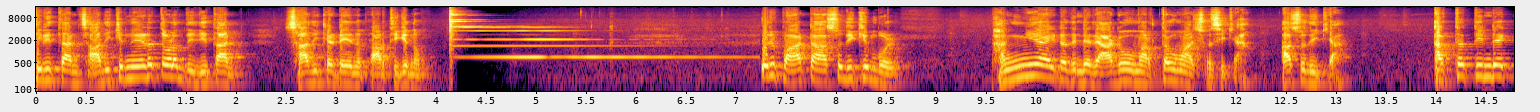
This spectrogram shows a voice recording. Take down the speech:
തിരുത്താൻ സാധിക്കുന്നിടത്തോളം തിരുത്താൻ സാധിക്കട്ടെ എന്ന് പ്രാർത്ഥിക്കുന്നു. ഒരു പാട്ട് ആസ്വദിക്കുമ്പോൾ ഭംഗിയായിട്ട് അതിന്റെ രാഗവും അർത്ഥവും ആശ്വസിക്കുക ആസ്വദിക്കുക അർത്ഥത്തിന്റെ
